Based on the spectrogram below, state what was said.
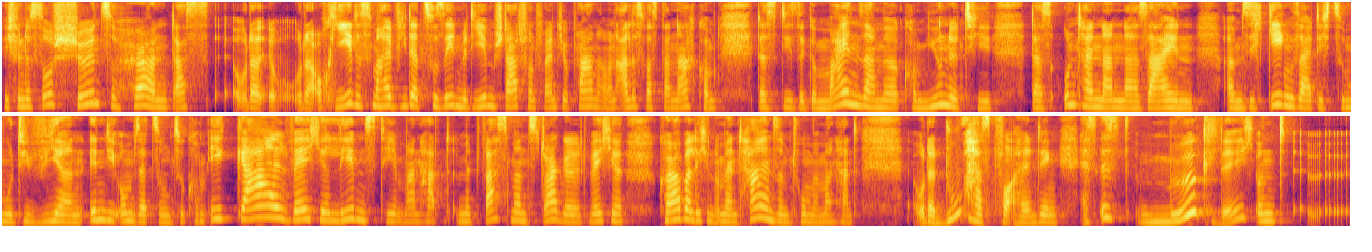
ich finde es so schön zu hören, dass oder oder auch jedes Mal wieder zu sehen mit jedem Start von Find Your Prana und alles, was danach kommt, dass diese gemeinsame Community, das untereinander sein, ähm, sich gegenseitig zu motivieren, in die Umsetzung zu kommen, egal welche Lebensthemen man hat, mit was man struggelt, welche körperlichen und mentalen Symptome man hat oder du hast vor allen Dingen. Es ist möglich und äh,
